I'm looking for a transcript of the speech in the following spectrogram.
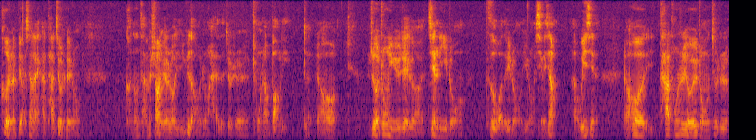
个人的表现来看，他就是那种，可能咱们上学的时候也遇到过这种孩子，就是崇尚暴力，对，然后热衷于这个建立一种自我的一种一种形象啊威信，然后他同时有一种就是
